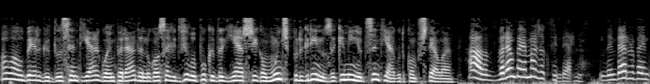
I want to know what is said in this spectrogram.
Ao albergue de Santiago, em Parada, no Conselho de Vila Pouca de Guiar, chegam muitos peregrinos a caminho de Santiago de Compostela. Ah, de verão vem mais do que de inverno. De inverno vem,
